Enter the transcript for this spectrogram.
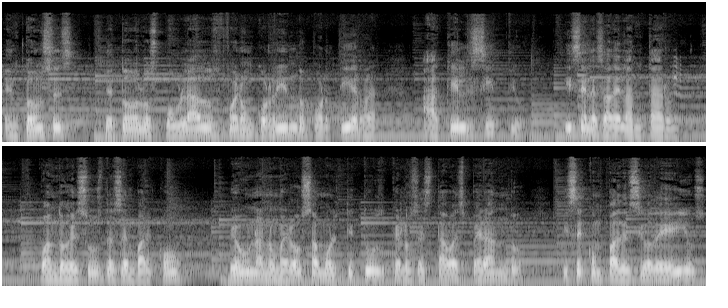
Entonces de todos los poblados fueron corriendo por tierra a aquel sitio y se les adelantaron. Cuando Jesús desembarcó, vio una numerosa multitud que los estaba esperando y se compadeció de ellos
